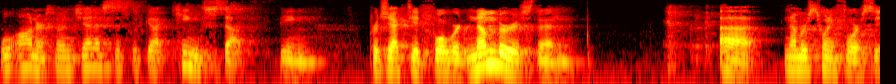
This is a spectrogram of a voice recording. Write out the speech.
will honor. So in Genesis, we've got king stuff being projected forward. Numbers, then. Uh, Numbers 24. So,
